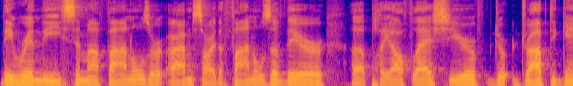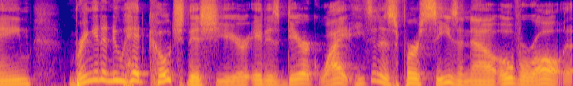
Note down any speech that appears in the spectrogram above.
They were in the semifinals, or, or I'm sorry, the finals of their uh, playoff last year. D- dropped a game. Bringing a new head coach this year, it is Derek White. He's in his first season now. Overall,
